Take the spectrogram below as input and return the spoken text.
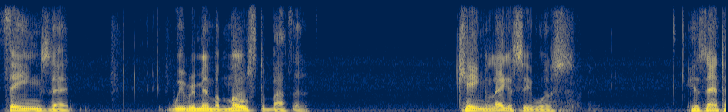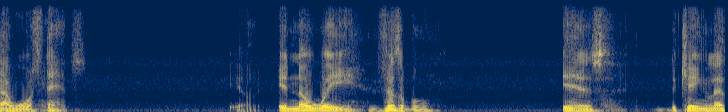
things that we remember most about the King legacy was his anti-war stance. You know, in no way visible is the King le-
